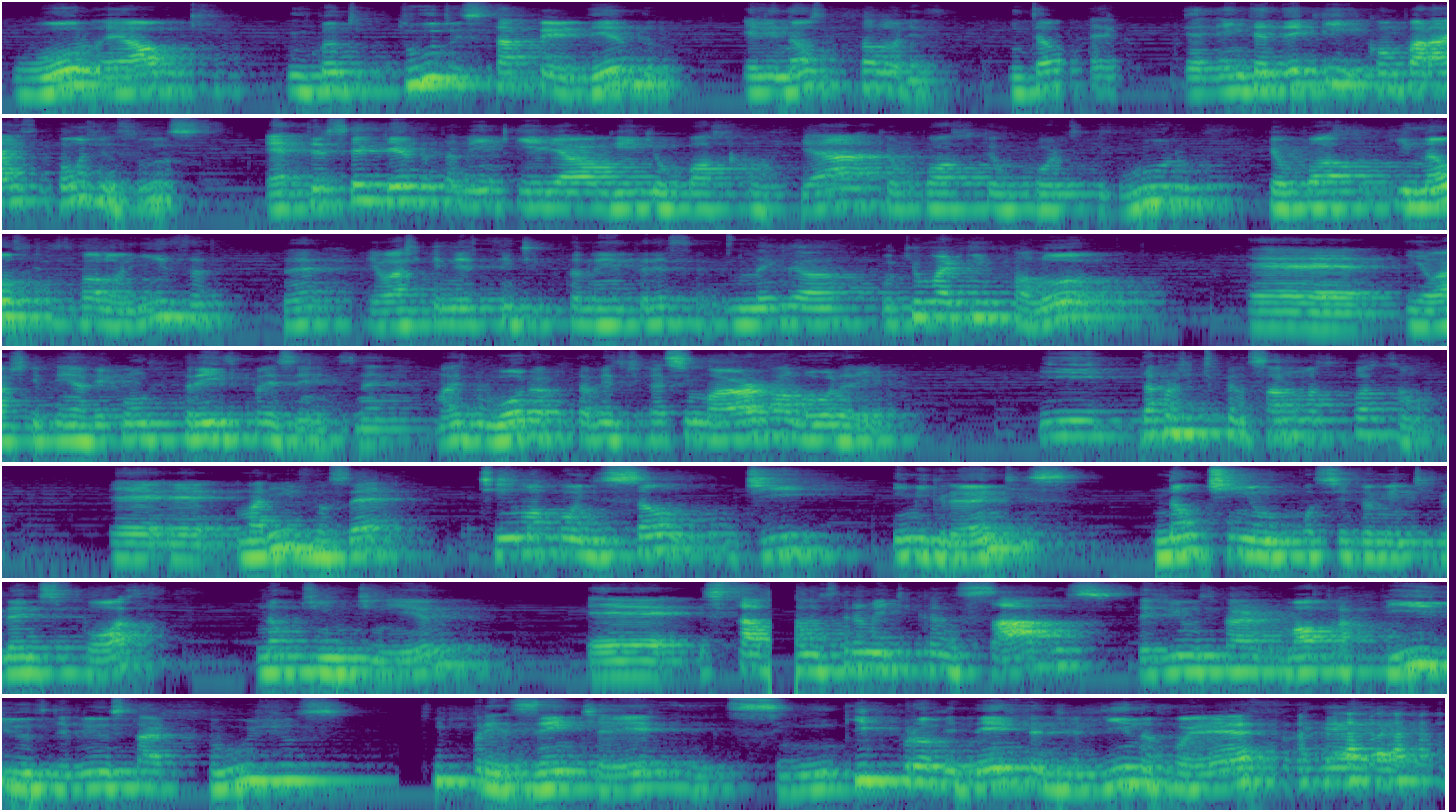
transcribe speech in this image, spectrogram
O ouro é algo que, enquanto tudo está perdendo, ele não se valoriza. Então, é, é, é entender que comparar isso com Jesus é ter certeza também que ele é alguém que eu posso confiar, que eu posso ter um porto seguro, que eu posso que não se desvaloriza, né? Eu acho que nesse sentido também é interessante. Legal. O que o Marquinhos falou, é, e eu acho que tem a ver com os três presentes, né? Mas o ouro é talvez tivesse maior valor aí. E dá para a gente pensar numa situação. É, é, Maria e José tinham uma condição de imigrantes não tinham possivelmente grandes posses, não tinham dinheiro, é, estavam extremamente cansados, deviam estar maltrapilhos, deviam estar sujos. Que presente é esse? Sim. Que providência divina foi essa? É,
